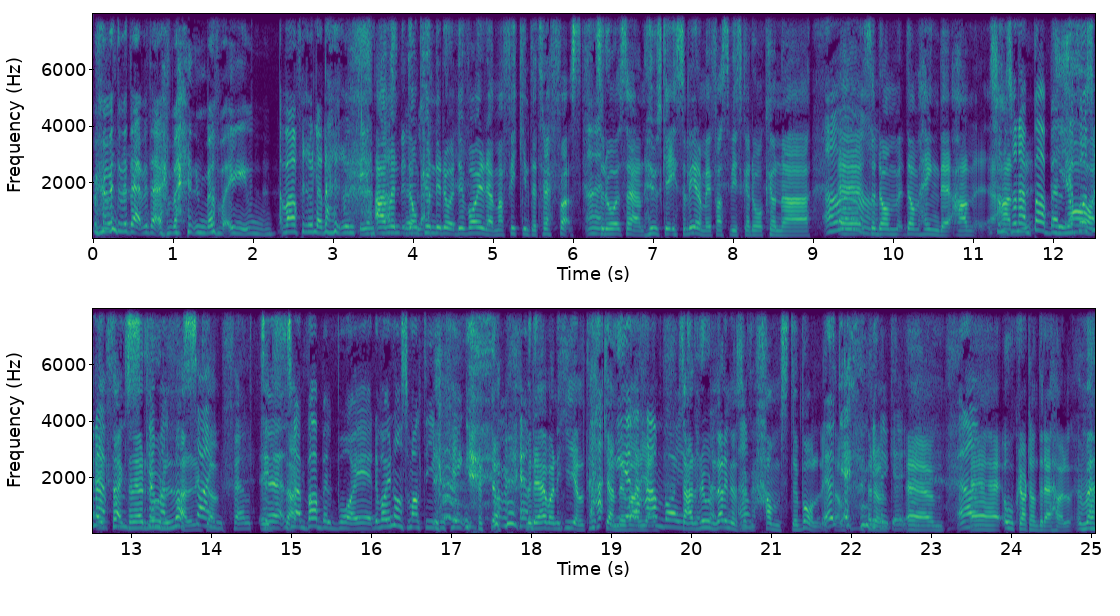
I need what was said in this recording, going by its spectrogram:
vänta, vänta, vänta. Varför rullade han runt i en ja, men de kunde då, Det var ju det där, man fick inte träffas. Mm. Så då säger han, hur ska jag isolera mig fast vi ska då kunna... Ah. Eh, så de, de hängde... Han, Som han, sån här bubble, ja, här exakt, här rullar. Liksom. Seinfeld, liksom. sån här bubble boy. Det var ju någon som alltid gick omkring. ja, men det här var en heltäckande variant. Han var så han rullade i någon slags hamsterboll. Liksom, okay, runt. Okay. Eh, ja. eh, oklart om det där höll. Men,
